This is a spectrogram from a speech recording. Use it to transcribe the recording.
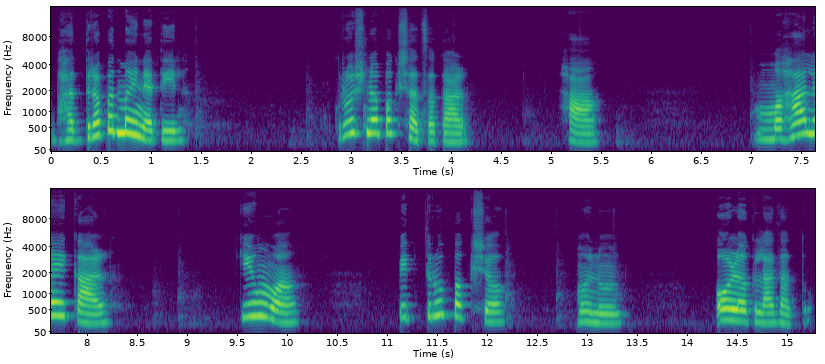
भाद्रपद महिन्यातील कृष्ण पक्षाचा काळ हा महालय काळ किंवा पितृपक्ष म्हणून ओळखला जातो.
